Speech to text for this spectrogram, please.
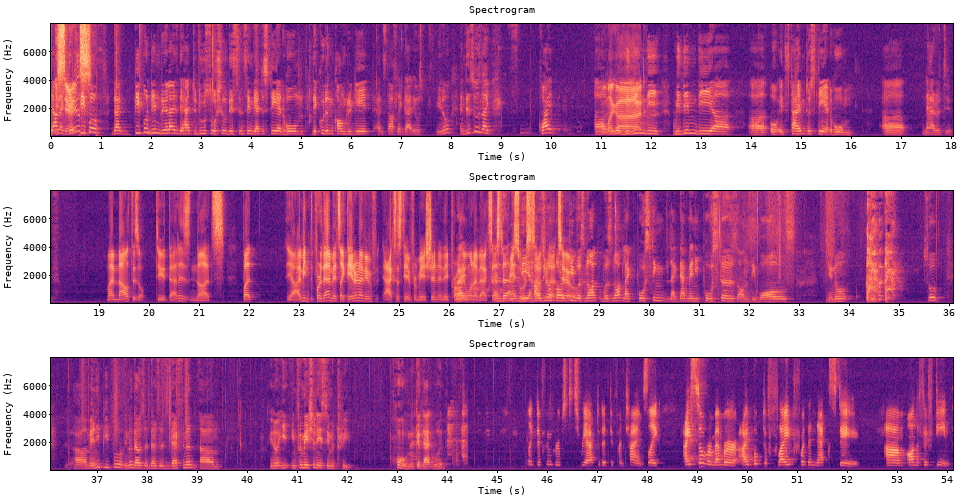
yeah, You like the serious? people that people didn't realize they had to do social distancing. They had to stay at home. They couldn't congregate and stuff like that. It was you know, and this was like quite. Uh, Oh my you know, Within God. the within the uh, uh, oh, it's time to stay at home uh, narrative. My mouth is, dude. That is nuts. But yeah, I mean, for them, it's like they don't have inf- access to information, and they probably Right. won't have access and to the, and the housing after authority that too. was not was not like posting like that many posters on the walls you know so uh, many people you know there was a, there's a definite um, you know i- information asymmetry oh look at that word like different groups reacted at different times. Like I still remember I booked a flight for the next day um, on the 15th.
